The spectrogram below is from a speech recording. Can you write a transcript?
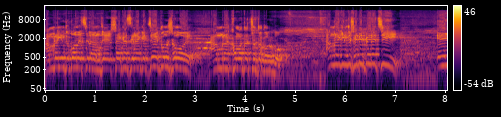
আমরা কিন্তু বলেছিলাম যে শেখ হাসিনাকে যে কোনো সময় আমরা ক্ষমতাচ্যুত করব। আমরা কিন্তু সেটি পেরেছি। এই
